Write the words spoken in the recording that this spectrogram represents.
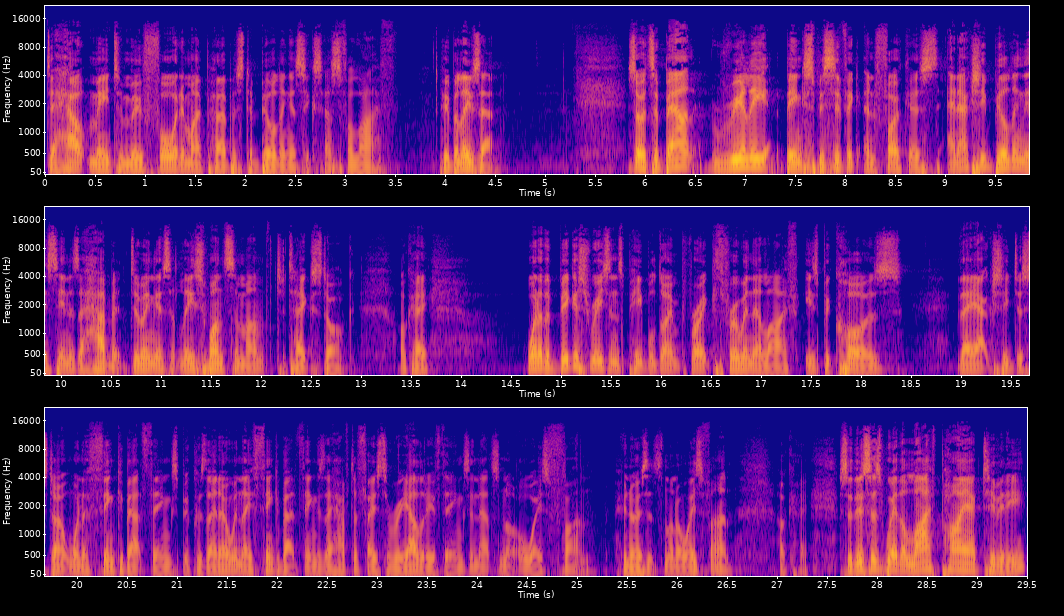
to help me to move forward in my purpose to building a successful life. Who believes that? So it's about really being specific and focused and actually building this in as a habit, doing this at least once a month to take stock. Okay? One of the biggest reasons people don't break through in their life is because they actually just don't want to think about things because they know when they think about things, they have to face the reality of things, and that's not always fun. Who knows it's not always fun? Okay. So this is where the Life Pie activity,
